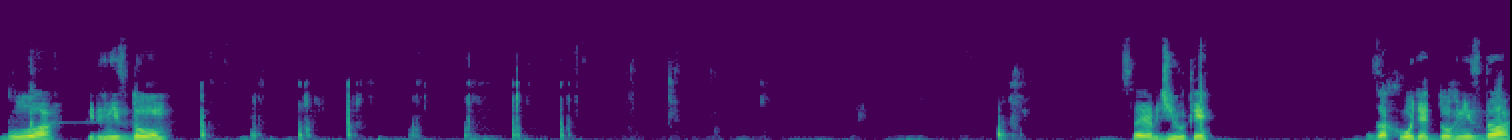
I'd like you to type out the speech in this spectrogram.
була під гніздом. Все, бджілки заходять до гнізда.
